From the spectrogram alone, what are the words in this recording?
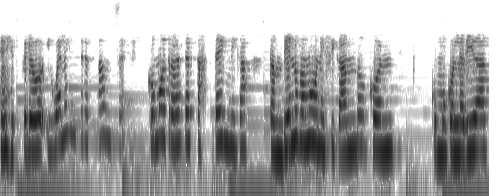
pero igual es interesante cómo a través de estas técnicas también nos vamos unificando con, como con la vida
